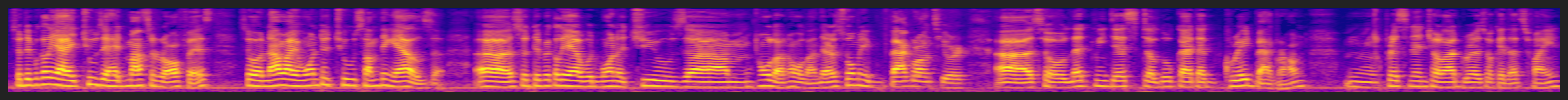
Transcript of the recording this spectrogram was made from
So typically I choose a headmaster office so now I want to choose something else. Uh, so typically I would want to choose um, hold on hold on. There are so many backgrounds here. Uh, so let me just uh, look at a great background. Mm, presidential address okay that's fine.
